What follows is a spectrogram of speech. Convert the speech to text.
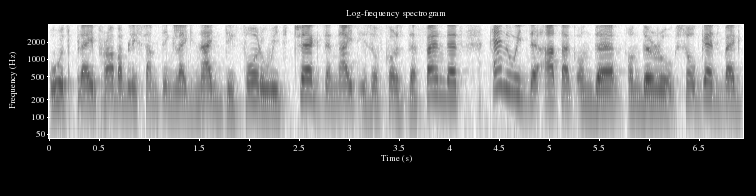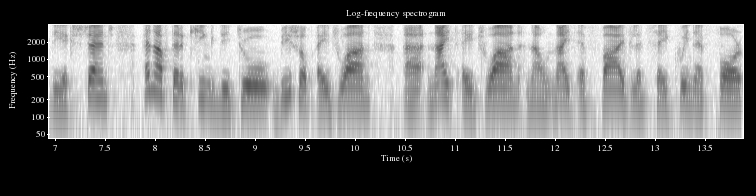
would play probably something like knight d4 with check. The knight is of course defended, and with the attack on the on the rook. So get back the exchange, and after king d2, bishop h1, uh, knight h1, now knight f5, let's say queen f4,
